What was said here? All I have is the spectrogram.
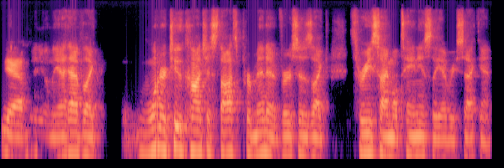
Yeah. I'd have like one or two conscious thoughts per minute versus like three simultaneously every second.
